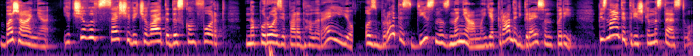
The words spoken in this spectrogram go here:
бажання, якщо ви все ще відчуваєте дискомфорт на порозі перед галереєю, озбройтесь дійсно знаннями, як радить Грейсон Пері. Пізнайте трішки мистецтво.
